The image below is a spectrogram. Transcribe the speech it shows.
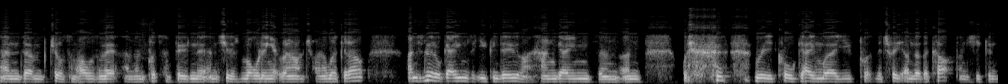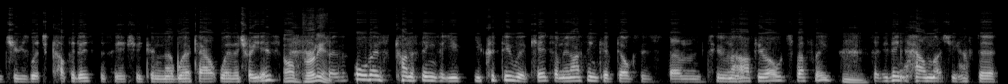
and um, drill some holes in it and then put some food in it and she was rolling it around trying to work it out. And just little games that you can do like hand games and, and really cool game where you put the treat under the cup and she can choose which cup it is to see if she can uh, work out where the treat is. Oh, brilliant. So all those kind of things that you, you could do with kids. I mean, I think of dogs as um, two and a half year olds roughly. Mm. So if you think how much you have to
